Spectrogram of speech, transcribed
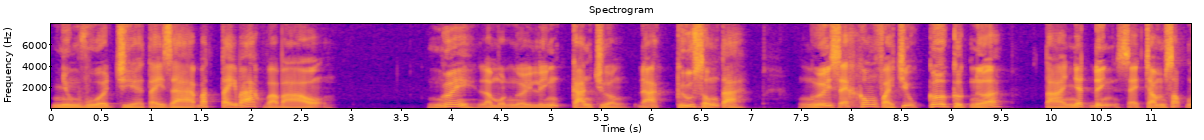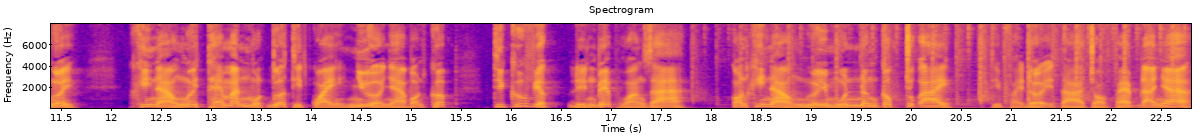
Nhưng vua chìa tay ra bắt tay bác và bảo, Ngươi là một người lính can trường đã cứu sống ta. Ngươi sẽ không phải chịu cơ cực nữa. Ta nhất định sẽ chăm sóc ngươi. Khi nào ngươi thèm ăn một bữa thịt quay như ở nhà bọn cướp, thì cứ việc đến bếp hoàng gia. Còn khi nào ngươi muốn nâng cốc chúc ai, thì phải đợi ta cho phép đã nhá.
